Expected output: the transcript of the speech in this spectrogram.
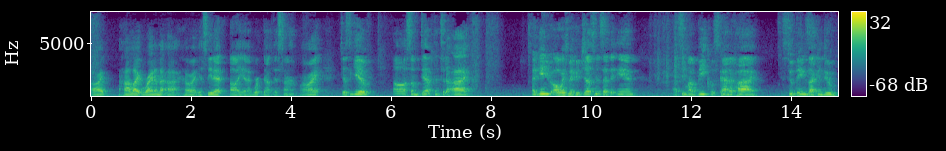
All right, highlight right on the eye. All right, you see that? Oh, yeah, worked out this time. All right, just to give uh, some depth into the eye. Again, you can always make adjustments at the end. I see my beak was kind of high. There's two things I can do.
